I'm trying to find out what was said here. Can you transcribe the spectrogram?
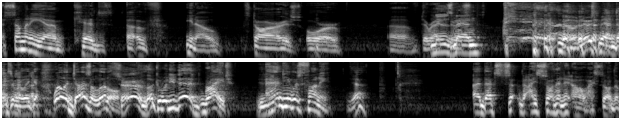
so many um, kids of you know stars or um, directors. Newsman. no, newsman doesn't really get. Well, it does a little. Sure, look at what you did. Right. and he was funny. Yeah. Uh, that's I saw that. Oh, I saw the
